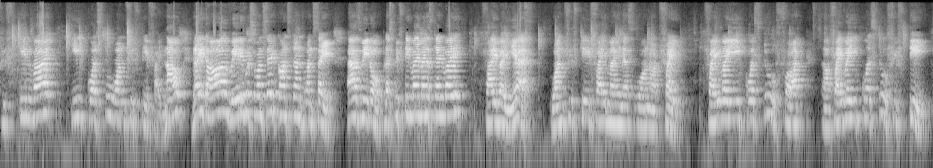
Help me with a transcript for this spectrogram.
15y equals to 155 now write all variables one side constants one side. As we know plus 15y minus 10y 5y yes. 155 minus 105 5y equals to 4, uh, 5y equals to 50.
